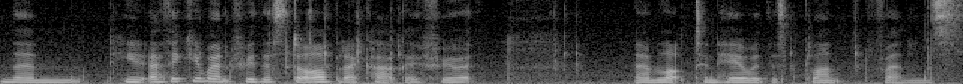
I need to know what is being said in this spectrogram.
And then he, I think he went through this door, but I can't go through it. I'm locked in here with his plant friends.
